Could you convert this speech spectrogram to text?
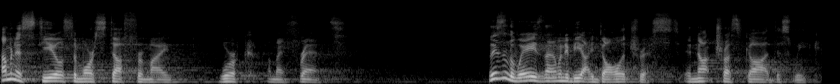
I'm going to steal some more stuff from my work or my friends. These are the ways that I'm going to be idolatrous and not trust God this week.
